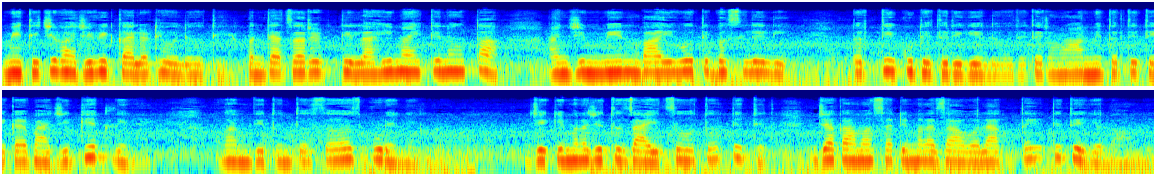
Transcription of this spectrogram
मेथीची भाजी विकायला ठेवली होती. पण त्याचा रेट तिलाही माहिती नव्हता आणि जी मेन बाई होती बसलेली तर ती कुठेतरी गेली होती. त्याच्यामुळे आम्ही तर तिथे काय भाजी घेतली नाही. आम्ही तिथून तसंच पुढे निघलो. जे की मला जिथं जायचं होतं तिथेच. ज्या कामासाठी मला जावं लागतंय तिथे गेलो आम्ही.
